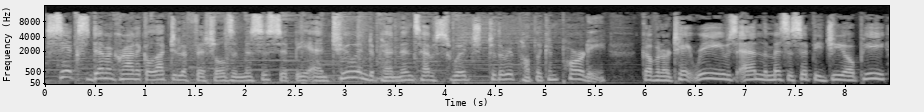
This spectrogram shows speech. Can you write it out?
Six Democratic elected officials in Mississippi and two independents have switched to the Republican Party. Governor Tate Reeves and the Mississippi GOP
